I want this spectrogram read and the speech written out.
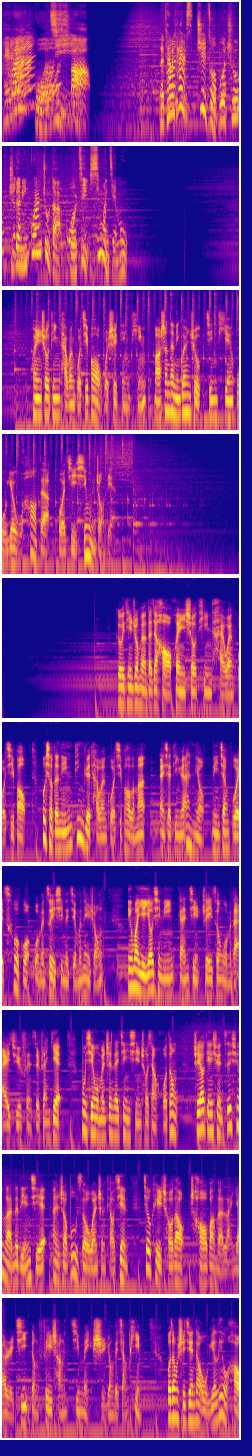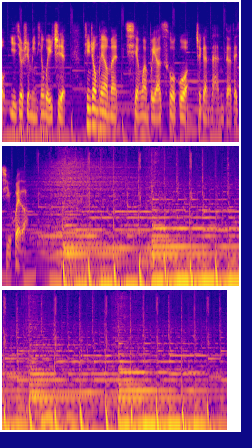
台湾国际报，The Taiwan Times 制作播出，值得您关注的国际新闻节目。欢迎收听台湾国际报，我是婷婷，马上带您关注今天五月五号的国际新闻重点。各位听众朋友，大家好，欢迎收听台湾国际报。不晓得您订阅台湾国际报了吗？按下订阅按钮，您将不会错过我们最新的节目内容。另外，也邀请您赶紧追踪我们的 IG 粉丝专业。目前我们正在进行抽奖活动，只要点选资讯栏的连结，按照步骤完成条件，就可以抽到超棒的蓝牙耳机等非常精美实用的奖品。活动时间到五月六号，也就是明天为止，听众朋友们千万不要错过这个难得的机会了。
